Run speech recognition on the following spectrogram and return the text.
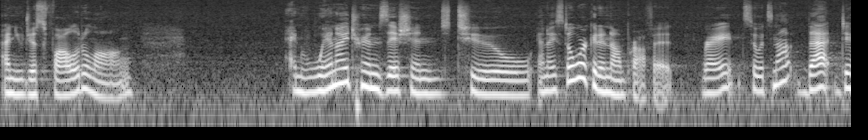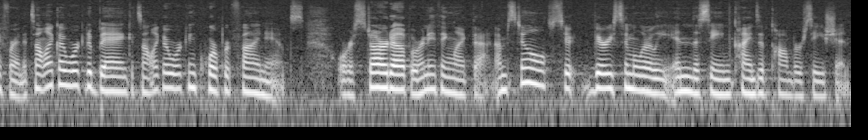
and you just followed along. And when I transitioned to, and I still work at a nonprofit, right? So it's not that different. It's not like I work at a bank, it's not like I work in corporate finance or a startup or anything like that. I'm still very similarly in the same kinds of conversation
